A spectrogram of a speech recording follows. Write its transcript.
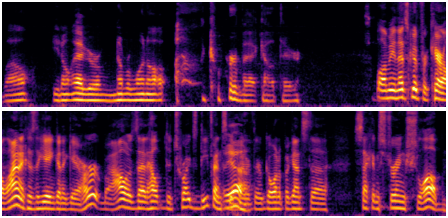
well, you don't have your number one all- quarterback out there. Well, I mean that's good for Carolina because he ain't going to get hurt. But how does that help Detroit's defense Yeah. if they're going up against a second string schlub?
